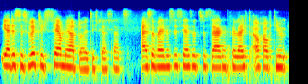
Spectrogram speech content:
Ja, das ist wirklich sehr mehrdeutig, der Satz. Also, weil das ist ja sozusagen vielleicht auch auf die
